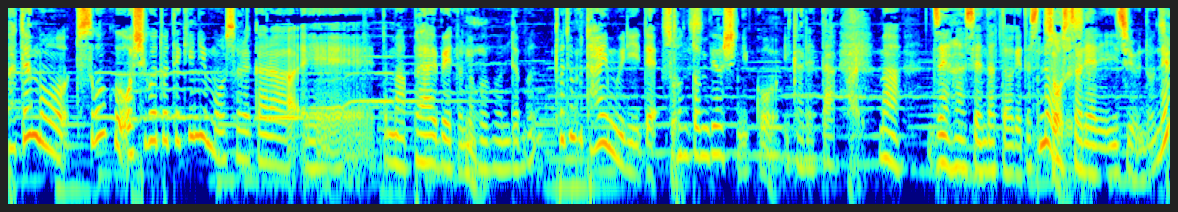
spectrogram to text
まあ、でも、すごくお仕事的にもそれから、えーまあ、プライベートの部分でも、うん、とてもタイムリーでトントン拍子にこう行かれた、はい、まあ、前半戦だったわけですねオーストラリア移住のね。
